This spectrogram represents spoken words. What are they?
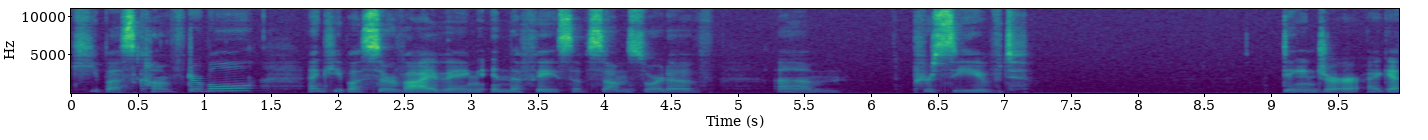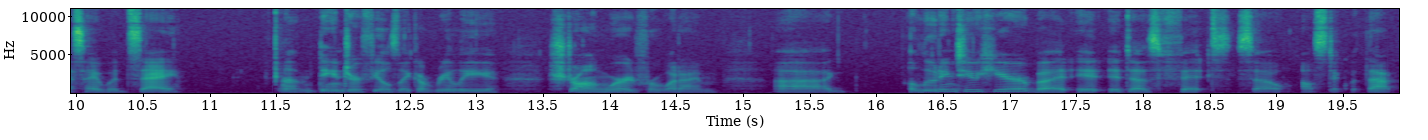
keep us comfortable and keep us surviving in the face of some sort of um, perceived danger, I guess I would say. Um, danger feels like a really strong word for what I'm uh, alluding to here, but it, it does fit, so I'll stick with that.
